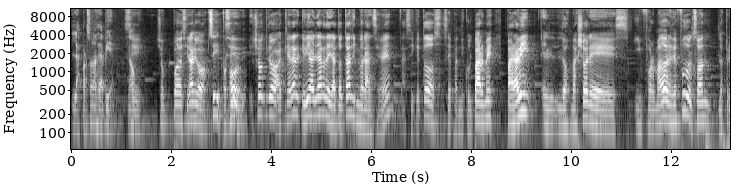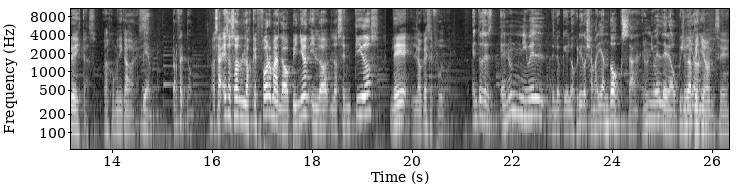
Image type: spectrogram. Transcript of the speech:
las personas de a pie, ¿no? Sí. ¿Yo puedo decir algo? Sí, por Así, favor. Yo quiero aclarar que voy a hablar de la total ignorancia, ¿eh? Así que todos sepan disculparme. Para mí, el- los mayores informadores de fútbol son los periodistas, los comunicadores. Bien, perfecto. O sea, esos son los que forman la opinión y lo- los sentidos de lo que es el fútbol. Entonces, en un nivel de lo que los griegos llamarían doxa, en un nivel de la De opinión, la opinión, sí.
